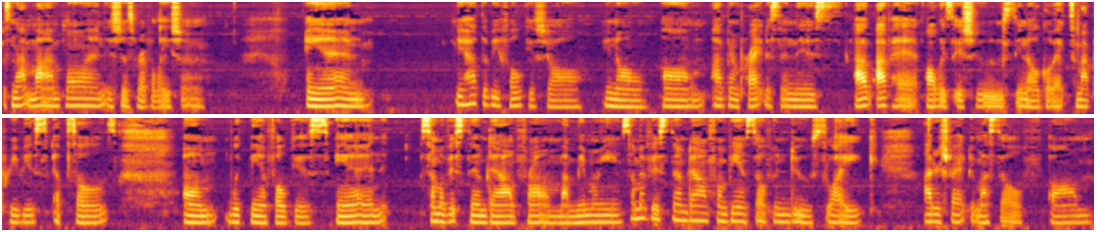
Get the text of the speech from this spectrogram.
it's not mind blowing, it's just revelation. And you have to be focused, y'all. You know, um, I've been practicing this. I've I've had always issues, you know, go back to my previous episodes um, with being focused. And some of it stemmed down from my memory, some of it stemmed down from being self induced. Like I distracted myself, um,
